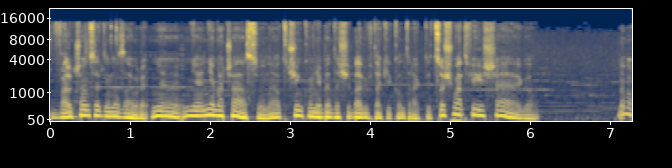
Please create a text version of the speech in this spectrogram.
Walczące dinozaury. Nie, nie, nie ma czasu. Na odcinku nie będę się bawił w takie kontrakty. Coś łatwiejszego. No bo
